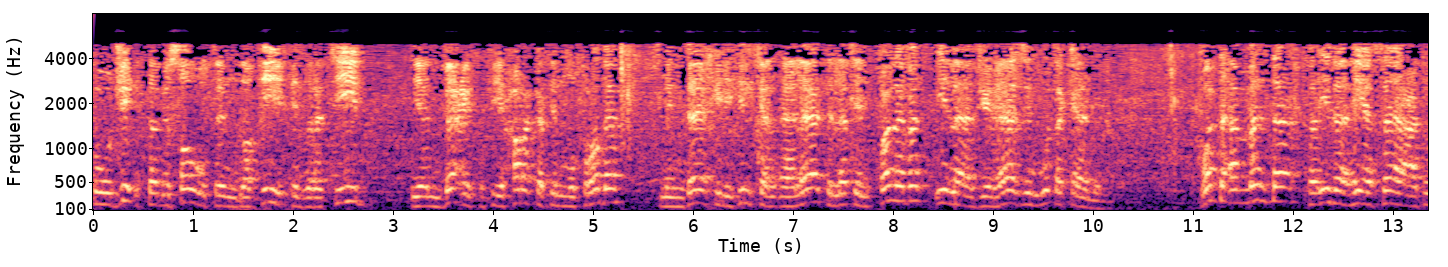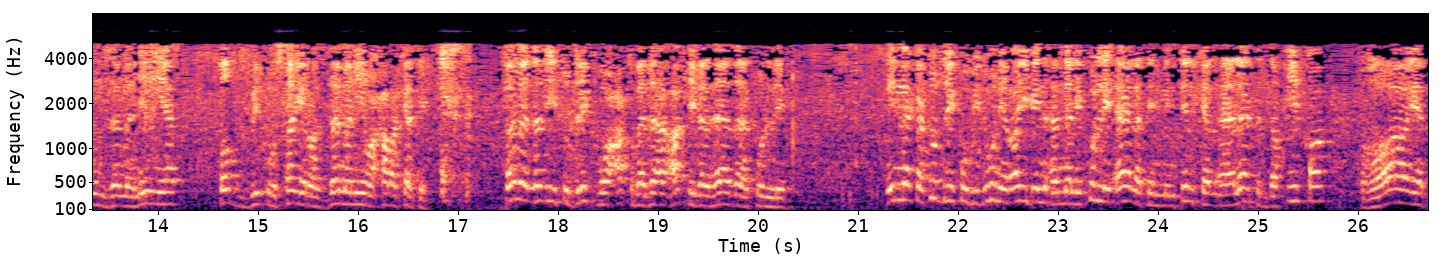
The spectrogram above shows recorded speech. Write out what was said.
فوجئت بصوت دقيق رتيب ينبعث في حركة مفردة من داخل تلك الآلات التي انقلبت إلى جهاز متكامل. وتأملت فإذا هي ساعة زمنية تضبط سير الزمن وحركته. فما الذي تدركه عقب هذا كله؟ إنك تدرك بدون ريب أن لكل آلة من تلك الآلات الدقيقة غاية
